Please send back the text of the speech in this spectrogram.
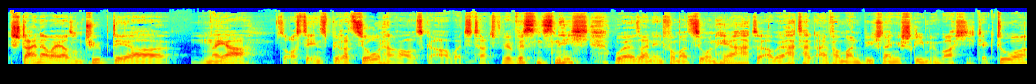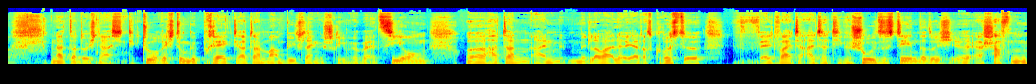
Steiner war ja so ein Typ, der, naja, so aus der Inspiration herausgearbeitet hat. Wir wissen es nicht, wo er seine Informationen her hatte, aber er hat halt einfach mal ein Büchlein geschrieben über Architektur und hat dadurch eine Architekturrichtung geprägt. Er hat dann mal ein Büchlein geschrieben über Erziehung, äh, hat dann ein mittlerweile ja das größte weltweite alternative Schulsystem dadurch äh, erschaffen.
